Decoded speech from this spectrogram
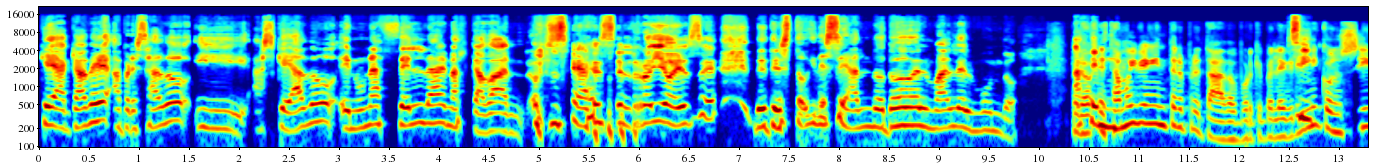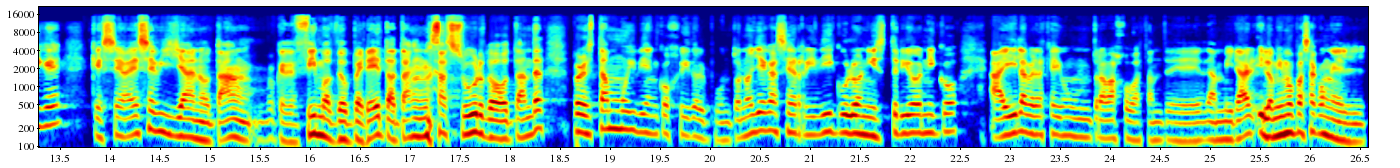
que acabe apresado y asqueado en una celda en Azkaban. O sea, es el rollo ese de te estoy deseando todo el mal del mundo. Pero Hace... está muy bien interpretado porque Pellegrini sí. consigue que sea ese villano tan, lo que decimos, de opereta, tan absurdo, tan pero está muy bien cogido el punto. No llega a ser ridículo ni histriónico. Ahí la verdad es que hay un trabajo bastante de admirar. Y lo mismo pasa con el,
